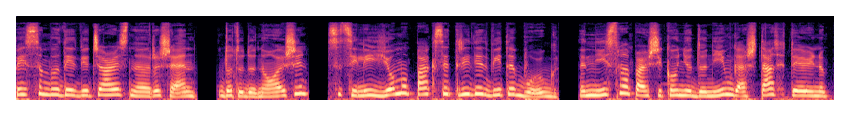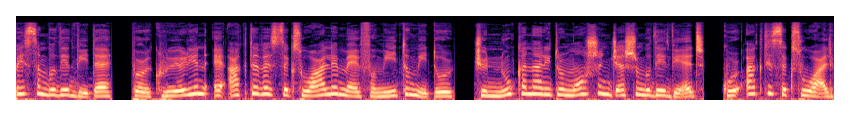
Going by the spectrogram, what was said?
pesëmbëdhjetë vjeçares në Rrëshen, do të dënoheshin, secili jo më pak se tridhjetë vite burg. Nisma parashikon një dënim nga shtatë deri në pesëmbëdhjetë vite për kryerjen e akteve seksuale me fëmijë të mitur që nuk kanë arritur moshën gjashtëmbëdhjetë vjeç. Kur akti seksual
